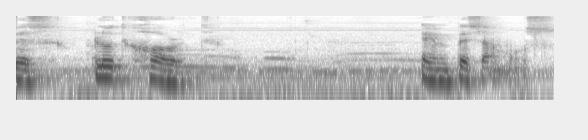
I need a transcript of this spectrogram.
es Blood Empezamos.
